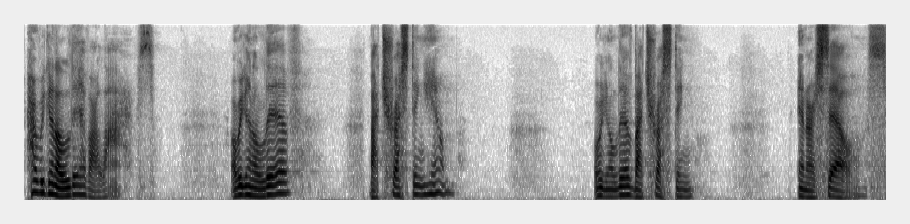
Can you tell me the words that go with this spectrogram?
How are we going to live our lives? Are we going to live by trusting Him? Or are we going to live by trusting in ourselves?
